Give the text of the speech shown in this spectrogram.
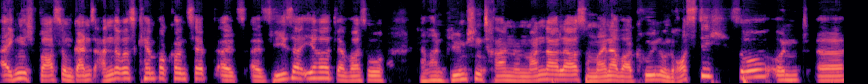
eigentlich war es so ein ganz anderes Camperkonzept als, als Lisa ihrer. Der war so, da waren Blümchen dran und Mandalas und meiner war grün und rostig so. Und äh,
